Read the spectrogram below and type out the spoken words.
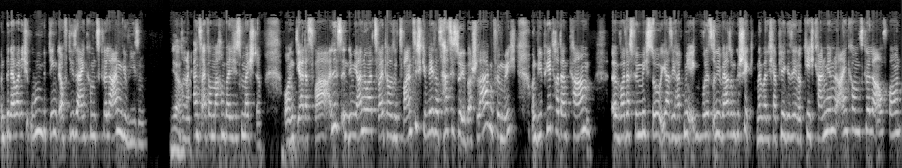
und bin aber nicht unbedingt auf diese Einkommensquelle angewiesen. Ja. Sondern kann es einfach machen, weil ich es möchte. Und ja, das war alles in dem Januar 2020 gewesen. Das hat sich so überschlagen für mich. Und wie Petra dann kam, äh, war das für mich so, ja, sie hat mir irgendwo das Universum geschickt, ne? weil ich habe hier gesehen, okay, ich kann mir eine Einkommensquelle aufbauen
